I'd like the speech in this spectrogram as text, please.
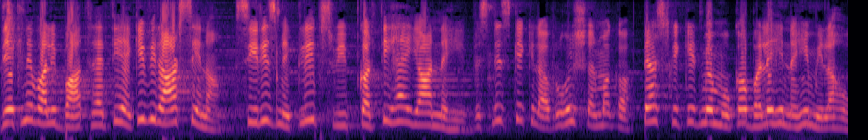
देखने वाली बात रहती है कि विराट सेना सीरीज़ में क्लिप स्वीप करती है या नहीं। वेस्टइंडीज के खिलाफ रोहित शर्मा का टेस्ट क्रिकेट में मौका भले ही नहीं मिला हो,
